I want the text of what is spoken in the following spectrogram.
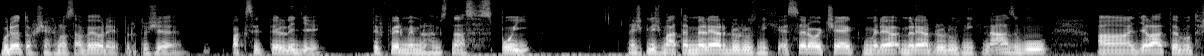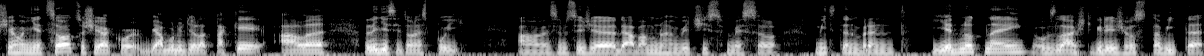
bude to všechno Saviory, protože pak si ty lidi, ty firmy mnohem s nás spojí, než když máte miliardu různých SROček, miliardu různých názvů a děláte od všeho něco, což je jako já budu dělat taky, ale lidi si to nespojí. A myslím si, že dává mnohem větší smysl mít ten brand jednotný, obzvlášť když ho stavíte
